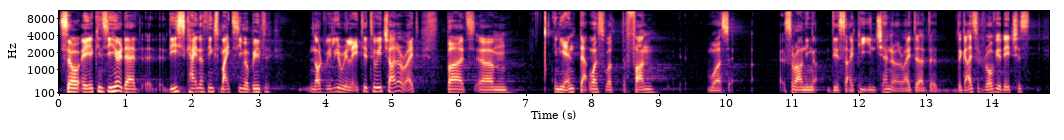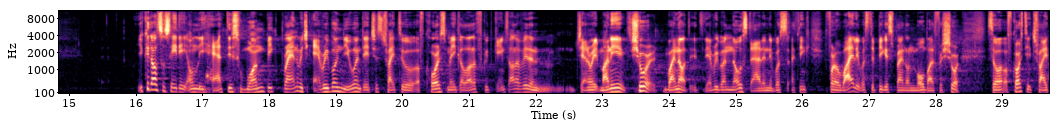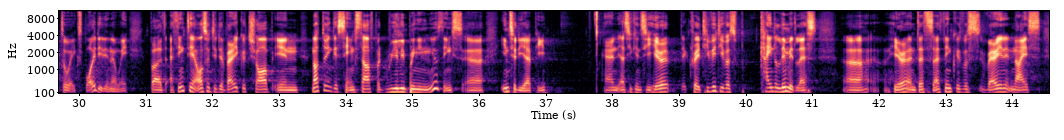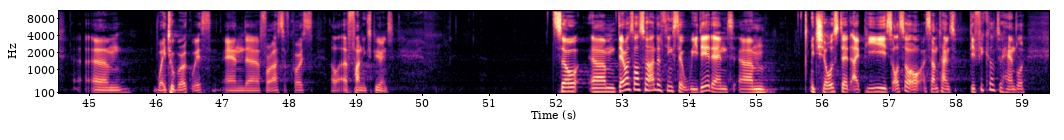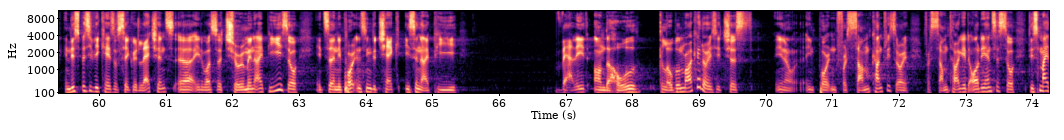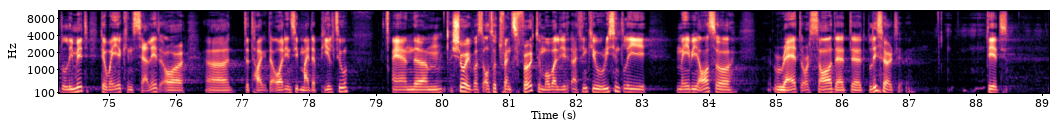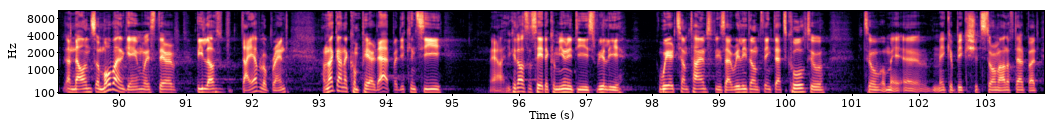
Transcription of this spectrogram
so uh, you can see here that these kind of things might seem a bit not really related to each other, right? But um, in the end, that was what the fun was surrounding this IP in general, right? The, the, the guys at Rovio, they just you could also say they only had this one big brand which everyone knew and they just tried to, of course, make a lot of good games out of it and generate money. Sure, why not? It, everyone knows that. And it was, I think, for a while it was the biggest brand on mobile for sure. So, of course, they tried to exploit it in a way. But I think they also did a very good job in not doing the same stuff, but really bringing new things uh, into the IP. And as you can see here, the creativity was kind of limitless uh, here. And that's, I think it was very nice. Um, way to work with, and uh, for us, of course, a, a fun experience. So um, there was also other things that we did, and um, it shows that IP is also sometimes difficult to handle. In this specific case of Sacred Legends, uh, it was a German IP, so it's an important thing to check, is an IP valid on the whole global market, or is it just you know, important for some countries or for some target audiences. So this might limit the way you can sell it or uh, the, target, the audience it might appeal to. And um, sure, it was also transferred to mobile. I think you recently maybe also read or saw that uh, Blizzard did announce a mobile game with their beloved Diablo brand. I'm not going to compare that, but you can see, yeah, you can also say the community is really weird sometimes because I really don't think that's cool to, to uh, make a big shitstorm out of that. But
